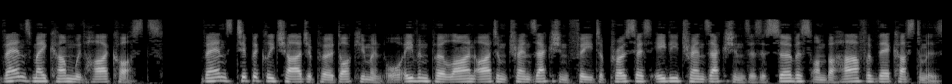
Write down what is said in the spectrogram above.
VANs may come with high costs. VANs typically charge a per document or even per line item transaction fee to process ED transactions as a service on behalf of their customers.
